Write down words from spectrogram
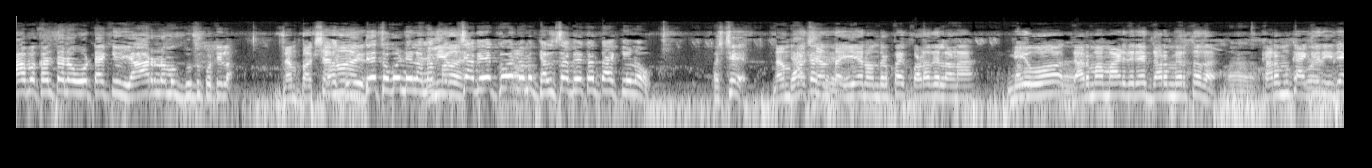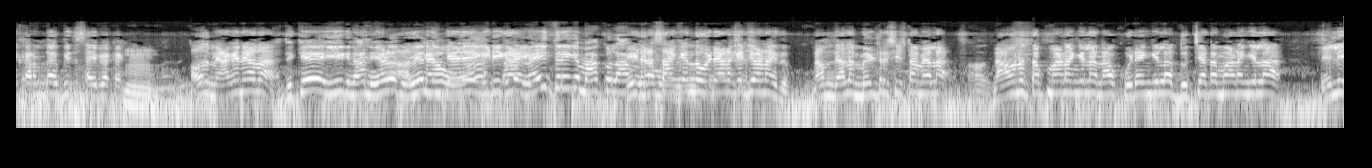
ಆಗ್ಬೇಕಂತ ನಾವು ಓಟ್ ಹಾಕಿವಿ ಯಾರು ನಮಗ್ ದುಡ್ಡು ಕೊಟ್ಟಿಲ್ಲ. ನಮ್ ಪಕ್ಷ ದುಡ್ಡೇ ತಗೊಂಡಿಲ್ಲ ನಮ್ ಪಕ್ಷ ಬೇಕು ನಮಗ್ ಕೆಲಸ ಬೇಕಂತ ಹಾಕಿವಿ ನಾವು. ಅಷ್ಟೇ. ನಮ್ ಪಕ್ಷ ಅಂತ ಏನ್ ಒಂದ್ ರೂಪಾಯಿ ಕೊಡೋದಿಲ್ಲ ಅಣ್ಣ. ನೀವು ಧರ್ಮ ಮಾಡಿದ್ರೆ ಧರ್ಮ ಇರ್ತದ. ಕರ್ಮಕ್ ಹಾಕಿದ್ರೆ ಇದೇ ಕರ್ಮದಾಗ ಬಿದ್ದು ಸಾಯ್ಬೇಕಾಗ್ತದೆ. ಹೌದು ಮ್ಯಾಗನೇ ಅದ. ಅದಕ್ಕೆ ಈಗ ನಾನು ಹೇಳೋದು ಏನ್ ನಾವು ಅದಕ್ಕಂತೇಳಿ ಇಡೀ ನಮ್ಮ ರೈತರಿಗೆ ಮಾಕುಲ ಈ ಡ್ರೆಸ್ ಹಾಕಿಂದು ಓಡಾಡಕತ್ತೀವಿ ಅಣ್ಣ ಇದು. ನಮ್ದೆಲ್ಲ ಮಿಲಿಟರಿ ಸಿಸ್ಟಮ್ ಎಲ್ಲ. ನಾವನು ತಪ್ಪು ಮಾಡಂಗಿಲ್ಲ ನಾವು ಕುಡಿಯಂಗಿಲ್ಲ ದುಚ್ಚಾಟ ಮಾಡಂಗಿಲ್ಲ. ಎಲ್ಲಿ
